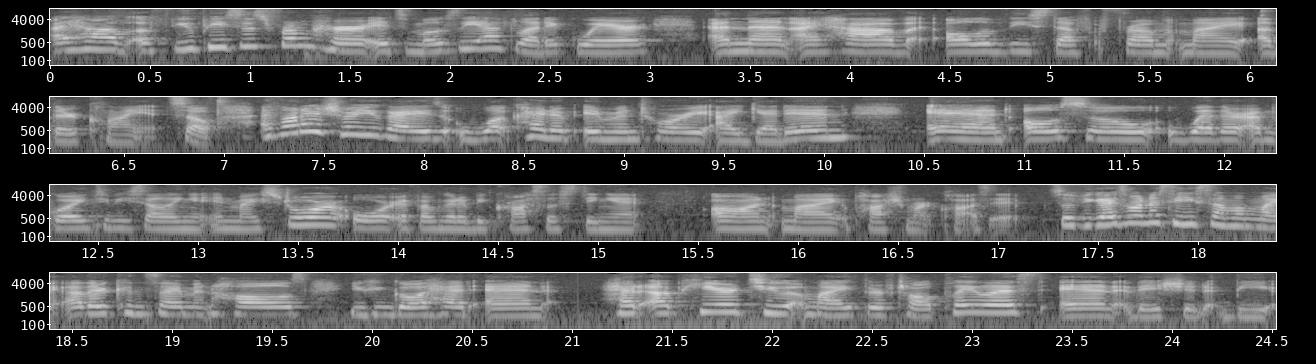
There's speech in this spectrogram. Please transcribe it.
I have a few pieces from her. It's mostly athletic wear and then I have all of these stuff from my other client. So I thought I'd show you guys what kind of inventory I get in and also whether I'm going to be selling it in my store or if I'm going to be cross-listing it on my Poshmark closet. So if you guys want to see some of my other consignment hauls, you can go ahead and head up here to my thrift haul playlist and they should be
